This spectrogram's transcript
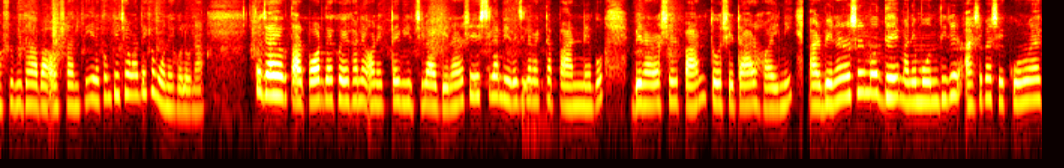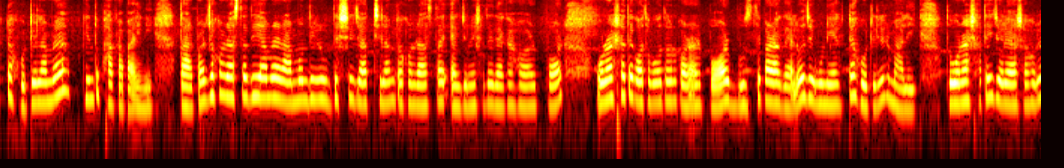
অসুবিধা বা অশান্তি এরকম কিছু দেখে মনে হলো না। তো যাই হোক, তারপর দেখো এখানে অনেকটাই ভিড় ছিল। আর বেনারসে এসেছিলাম, ভেবেছিলাম একটা পান নেব। বেনারসের পান, তো সেটা আর হয়নি। আর বেনারসের মধ্যে মানে মন্দিরের আশেপাশে কোনো একটা হোটেল আমরা কিন্তু ফাঁকা পাইনি। তারপর যখন রাস্তা দিয়ে আমরা রাম মন্দিরের উদ্দেশ্যে যাচ্ছিলাম, তখন রাস্তায় একজনের সাথে দেখা হওয়ার পর, ওনার সাথে কথোপকথন করার পর বুঝতে পারা গেল যে উনি একটা হোটেলের মালিক। তো ওনার সাথেই চলে আসা হলো।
